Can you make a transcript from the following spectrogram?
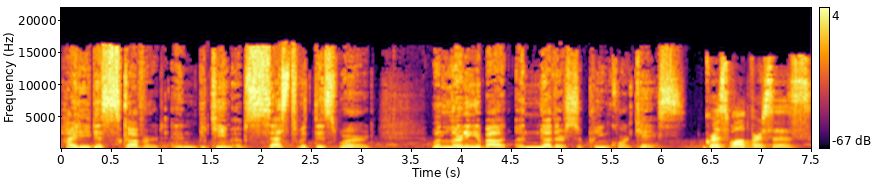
Heidi discovered and became obsessed with this word when learning about another Supreme Court case. Griswold versus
